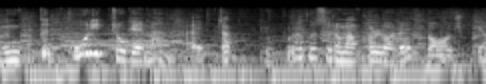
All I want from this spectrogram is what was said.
눈끝 꼬리 쪽에만 살짝 이 뿔그스름한 컬러를 넣어줄게요.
